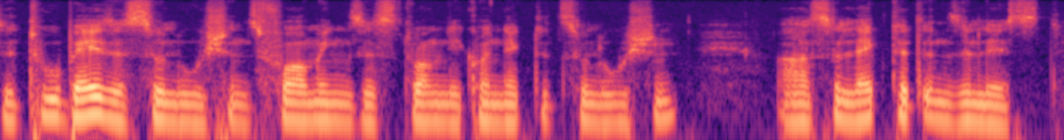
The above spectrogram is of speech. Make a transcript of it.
The two basis solutions forming the strongly connected solution are selected in the list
